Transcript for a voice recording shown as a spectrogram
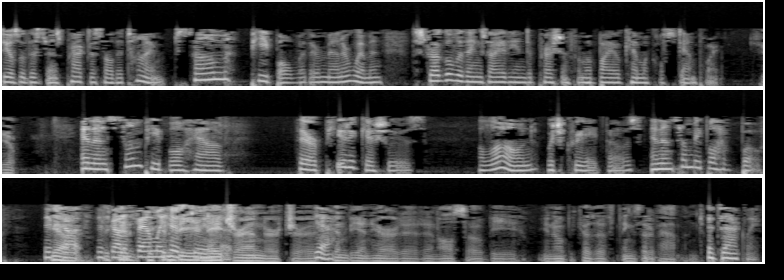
deals with this in his practice all the time. Some people, whether men or women, struggle with anxiety and depression from a biochemical standpoint. Yep. And then some people have therapeutic issues alone, which create those, and then some people have both. They've yeah, got they've got can, a family it can history. Be nature and nurture. It yeah. can be inherited and also be, you know, because of things that have happened. Exactly.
